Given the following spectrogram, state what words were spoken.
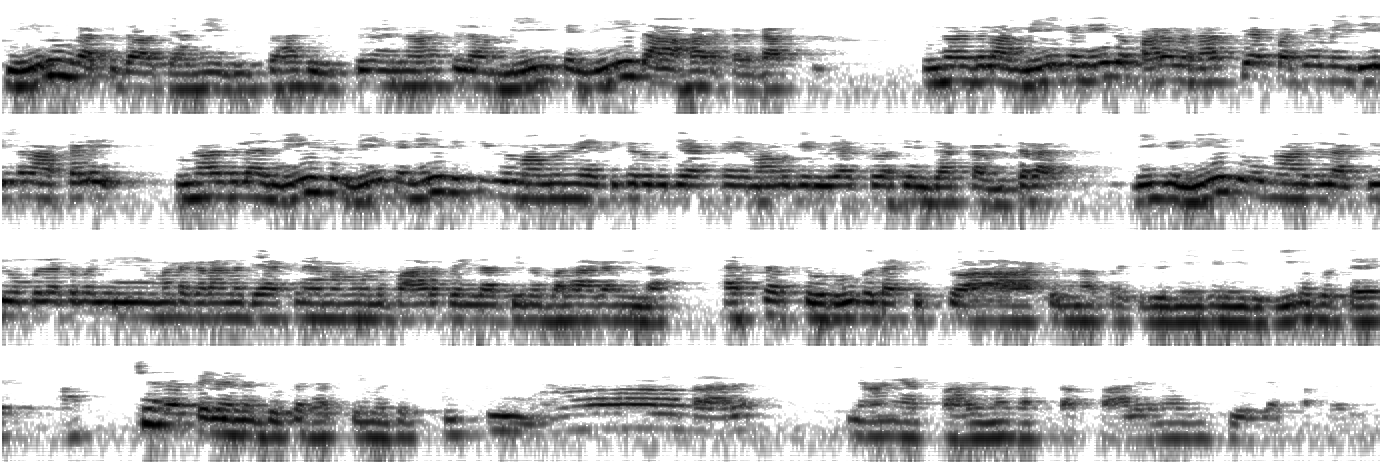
තේරුම් ගත්ත දවසේ අනේ බුද්ධ ආදී උත්තරයන් වහන්සේලා මේක නේද ආහාර කරගත්තේ. උන්වහන්සේලා මේක නේද පරම සත්‍යයක් වශයෙන් මේ දේශනා කළේ. උන්වහන්සේලා නේද මේක නේද කිව්වේ මම මේ ඇති කරපු දෙයක් නෙවෙයි මම කිව්වේ ඇත්ත වශයෙන් දැක්කා විතරයි. මේක නේද උන්වහන්සේලා කිව්ව උඹලටම මට කරන්න දෙයක් නෑ මම උන පාර පෙන්නලා තියෙන බලාගෙන ඉන්න. ඇත්තත් රූප දකිත්වා කියන ප්‍රතිවිද මේක නේද කියනකොට අච්චර පෙළෙන දුක සත්‍යමත පුදුමාකාර ඥානයක් පහළ වෙනවා සත්‍යක් පහළ වෙනවා උද්‍යෝගයක් පහළ වෙනවා.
